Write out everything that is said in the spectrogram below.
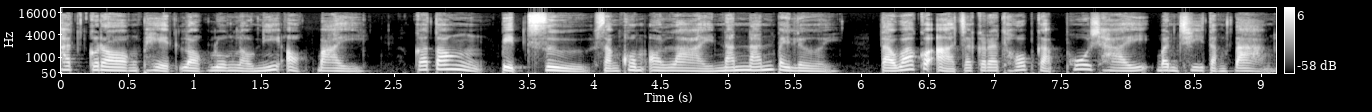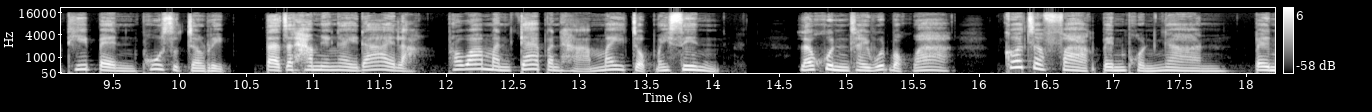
คัดกรองเพจหลอกลวงเหล่านี้ออกไป ก็ต้องปิดสื่อสังคมออนไลน์นั้น ๆ ไปเลย แต่ว่าก็อาจจะกระทบกับผู้ใช้บัญชีต่างๆ ที่เป็นผู้สุจริต แต่จะทำยังไงได้ล่ะ เพราะว่ามันแก้ปัญหาไม่จบไม่สิ้น แล้วคุณชัยวุฒิบอกว่า ก็จะฝากเป็นผลงาน เป็น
